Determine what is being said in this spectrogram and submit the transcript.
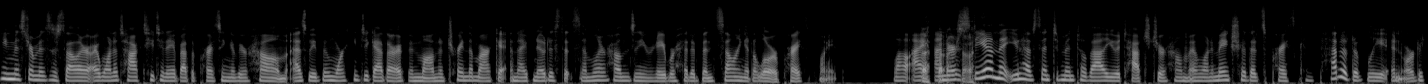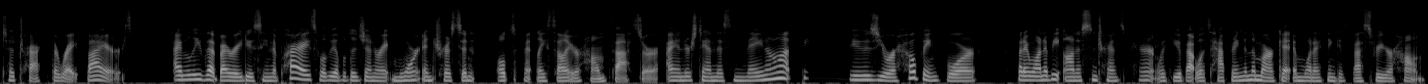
Hey, Mr. and Mrs. Seller, I want to talk to you today about the pricing of your home. As we've been working together, I've been monitoring the market and I've noticed that similar homes in your neighborhood have been selling at a lower price point. While I understand that you have sentimental value attached to your home, I want to make sure that it's priced competitively in order to attract the right buyers. I believe that by reducing the price, we'll be able to generate more interest and ultimately sell your home faster. I understand this may not be news you were hoping for, but I want to be honest and transparent with you about what's happening in the market and what I think is best for your home.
